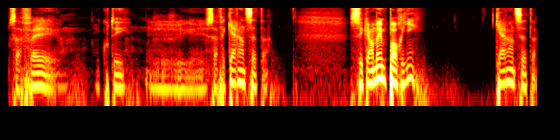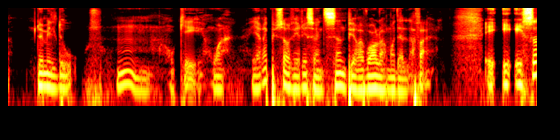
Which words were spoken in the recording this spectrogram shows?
ça fait, écoutez, ça fait 47 ans. C'est quand même pas rien. 47 ans. 2012. Hmm, OK, ouais. Il aurait pu se revirer sur un scène puis revoir leur modèle d'affaires. Et, et, ça,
